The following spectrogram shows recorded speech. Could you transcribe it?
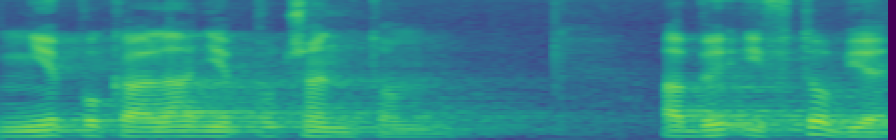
niepokalanie poczętą, aby i w Tobie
